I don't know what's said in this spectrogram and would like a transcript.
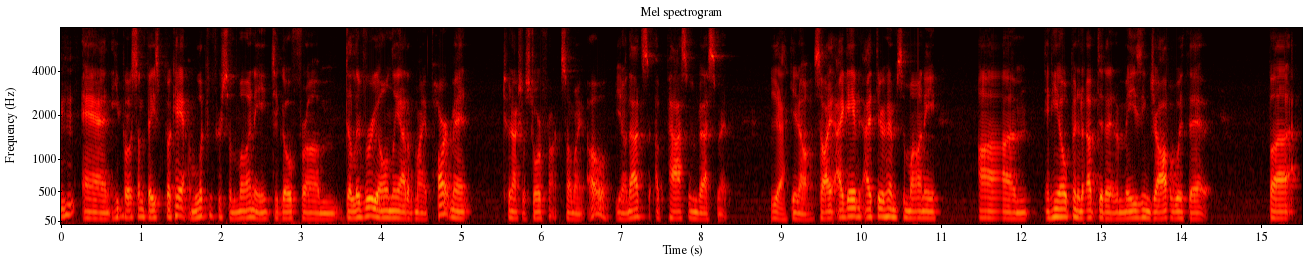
Mhm. and he posts on Facebook, "Hey, I'm looking for some money to go from delivery only out of my apartment to an actual storefront." So I'm like, "Oh, you know, that's a passive investment." Yeah. you know so I, I gave i threw him some money um and he opened it up did an amazing job with it But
